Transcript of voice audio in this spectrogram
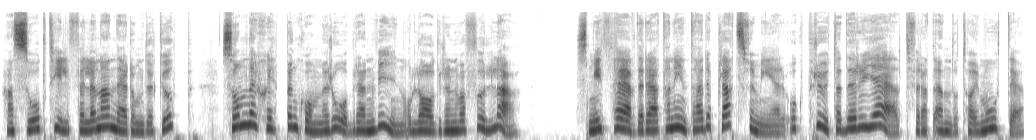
Han såg tillfällena när de dök upp, som när skeppen kom med råbrännvin och lagren var fulla. Smith hävdade att han inte hade plats för mer och prutade rejält för att ändå ta emot det.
